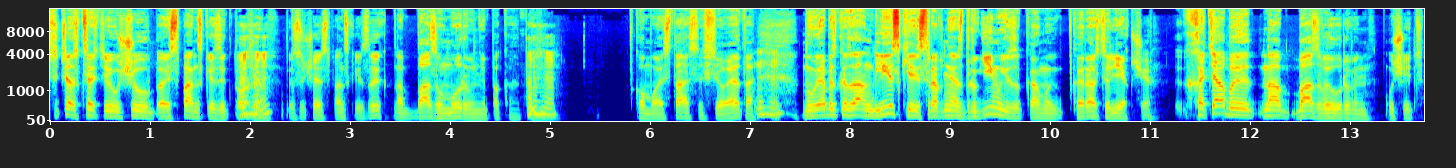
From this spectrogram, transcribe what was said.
сейчас, кстати, учу испанский язык тоже, изучаю испанский язык на базовом уровне пока. Там, como estás и все это. Ну, я бы сказал, английский, сравня с другими языками, гораздо легче. Хотя бы на базовый уровень учить.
